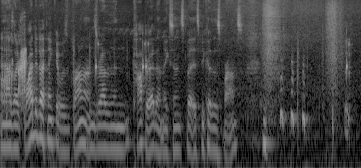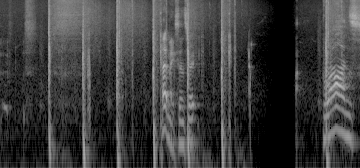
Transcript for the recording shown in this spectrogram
And I was like, why did I think it was bronze rather than copper? That doesn't make sense, but it's because it's bronze. that makes sense, right? Bronze.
